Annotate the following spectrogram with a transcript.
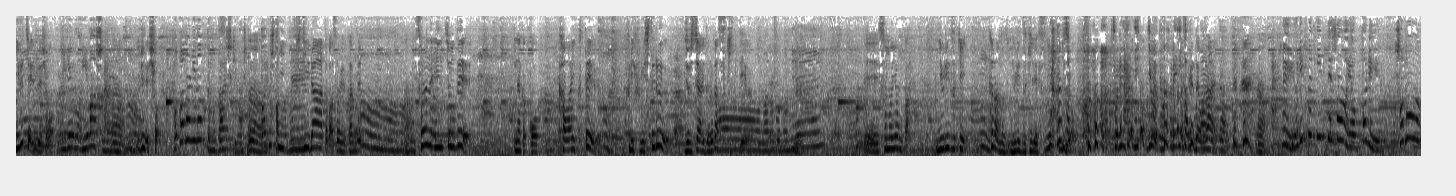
いるっちゃいるでしょ、いるもいますね、うんうん。いるでしょ、大人になっても大好きな人いっぱいいるからうん、キティラーとかそういう感じ。で、うんうんうん。うんそれの延長でなんかこう可愛くてフリフリしてる女子アイドルが好きっていう、ああなるほどね、えーその4か。ゆり好き、うん。ただのゆり好きです。以上。それ以上でもそれ以下でもない。でもうん。ね、より好きってさやっぱりその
